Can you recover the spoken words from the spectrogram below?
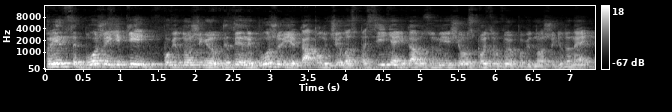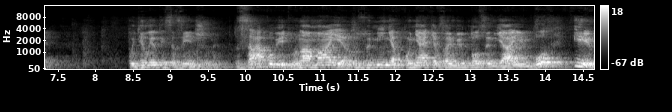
принцип Божий, який по відношенню дитини Божої, яка отримала спасіння, яка розуміє, що Господь зробив по відношенню до неї. Поділитися з іншими. Заповідь вона має розуміння поняття взаємовідносин я і Бог, і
